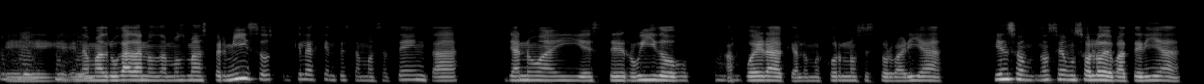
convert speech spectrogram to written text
Eh, en la madrugada nos damos más permisos porque la gente está más atenta, ya no hay este ruido afuera que a lo mejor nos estorbaría, pienso, no sé, un solo de batería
